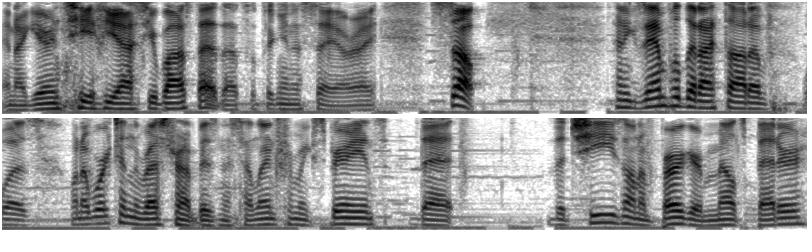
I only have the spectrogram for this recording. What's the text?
And I guarantee if you ask your boss that, that's what they're going to say, all right? So, an example that I thought of was when I worked in the restaurant business, I learned from experience that the cheese on a burger melts better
